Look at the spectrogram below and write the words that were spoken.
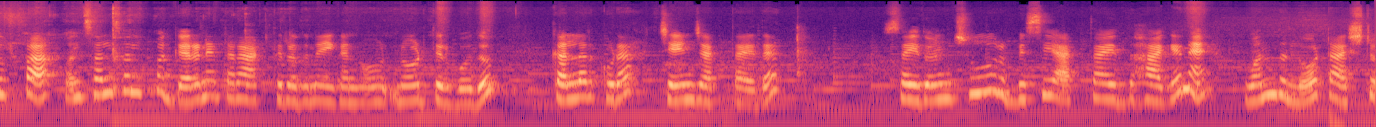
ತುಪ್ಪ ಒಂದು ಸ್ವಲ್ಪ ಸ್ವಲ್ಪ ಗರಣೆ ಥರ ಆಗ್ತಿರೋದನ್ನ ಈಗ ನೋ, ನೋಡ್ತಿರ್ಬೋದು. ಕಲರ್ ಕೂಡ ಚೇಂಜ್ ಆಗ್ತಾ ಇದೆ. ಸೊ ಇದೊಂಚೂರು ಬಿಸಿ ಆಗ್ತಾ ಇದ್ದ ಹಾಗೇನೆ ಒಂದು ಲೋಟ ಅಷ್ಟು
